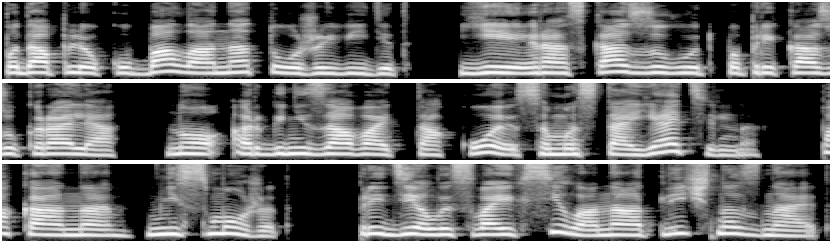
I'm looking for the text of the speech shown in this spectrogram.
Подоплеку бала она тоже видит. Ей рассказывают по приказу короля, но организовать такое самостоятельно пока она не сможет. Пределы своих сил она отлично знает.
